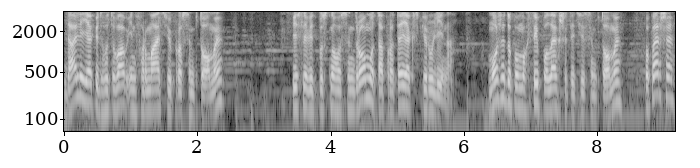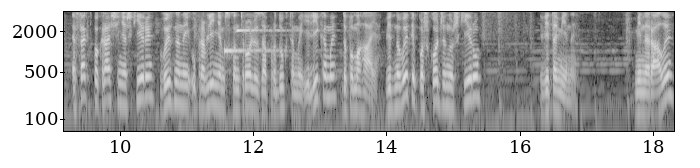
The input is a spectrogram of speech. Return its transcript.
Далі я підготував інформацію про симптоми після відпускного синдрому та про те, як спіруліна може допомогти полегшити ці симптоми. По-перше, ефект покращення шкіри, визнаний управлінням з контролю за продуктами і ліками, допомагає відновити пошкоджену шкіру, вітаміни, мінерали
